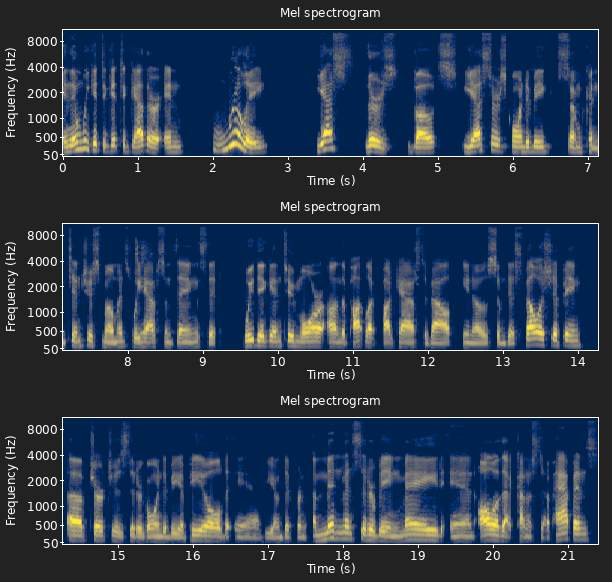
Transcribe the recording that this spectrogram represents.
And then we get to get together and really, yes, there's votes. Yes, there's going to be some contentious moments. We have some things that we dig into more on the Potluck podcast about, you know, some disfellowshipping of churches that are going to be appealed and, you know, different amendments that are being made and all of that kind of stuff happens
